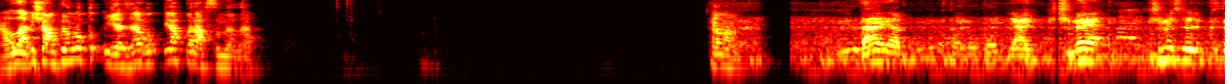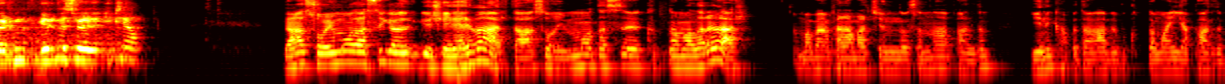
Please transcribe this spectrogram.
Allah bir şampiyonluk kutlayacağız ya. Kutlayak bıraksınlar da. Tamam. Ben yap. Ya kime kime söyledim? Takım birine söyledim. iki yap. Daha soyunma odası şeyleri var. Daha soyunma odası kutlamaları var. Ama ben Fenerbahçe'nin olsam ne yapardım? Yeni kapıda abi bu kutlamayı yapardım.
